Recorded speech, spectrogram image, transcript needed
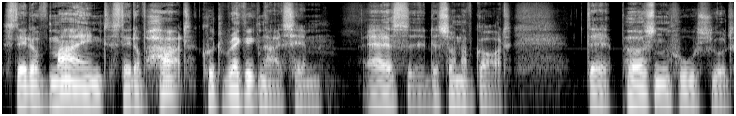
state of mind, state of heart, could recognize him as the Son of God, the person who should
